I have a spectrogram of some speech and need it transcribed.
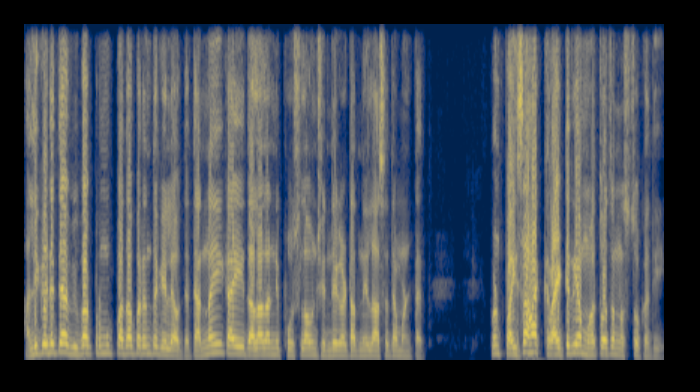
अलीकडे त्या विभाग प्रमुख पदापर्यंत गेल्या होत्या. त्यांनाही काही दलालांनी फूस लावून शिंदे गटात नेलं असं त्या म्हणतात. पण पैसा हा क्रायटेरिया महत्त्वाचा नसतो कधी.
